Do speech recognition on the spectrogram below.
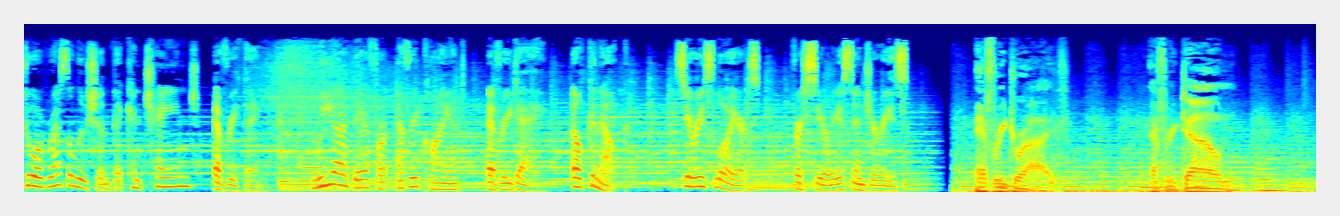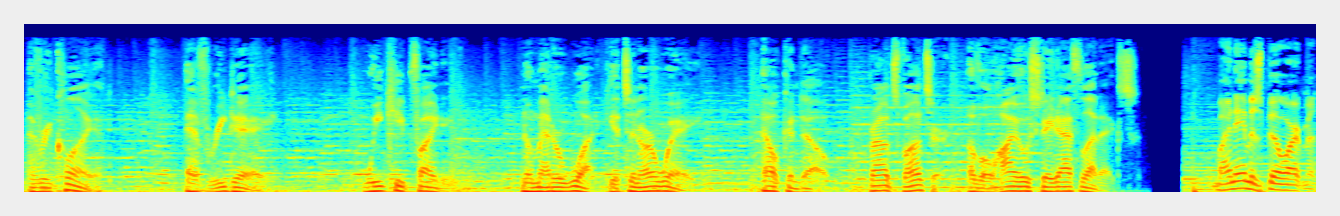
to a resolution that can change everything. We are there for every client, every day. Elk and Elk. Serious lawyers for serious injuries. Every drive, every down, every client, every day. We keep fighting, no matter what gets in our way. Elk and Elk, proud sponsor of Ohio State Athletics. My name is Bill Artman,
